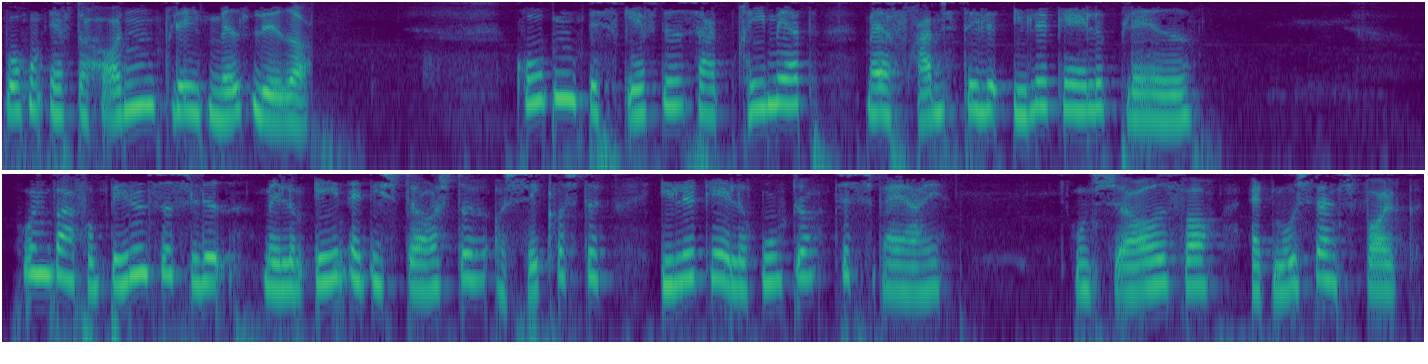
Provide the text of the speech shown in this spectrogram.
hvor hun efterhånden blev medleder. Gruppen beskæftigede sig primært med at fremstille illegale blade. Hun var forbindelsesled mellem en af de største og sikreste illegale ruter til Sverige. Hun sørgede for, at modstandsfolk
